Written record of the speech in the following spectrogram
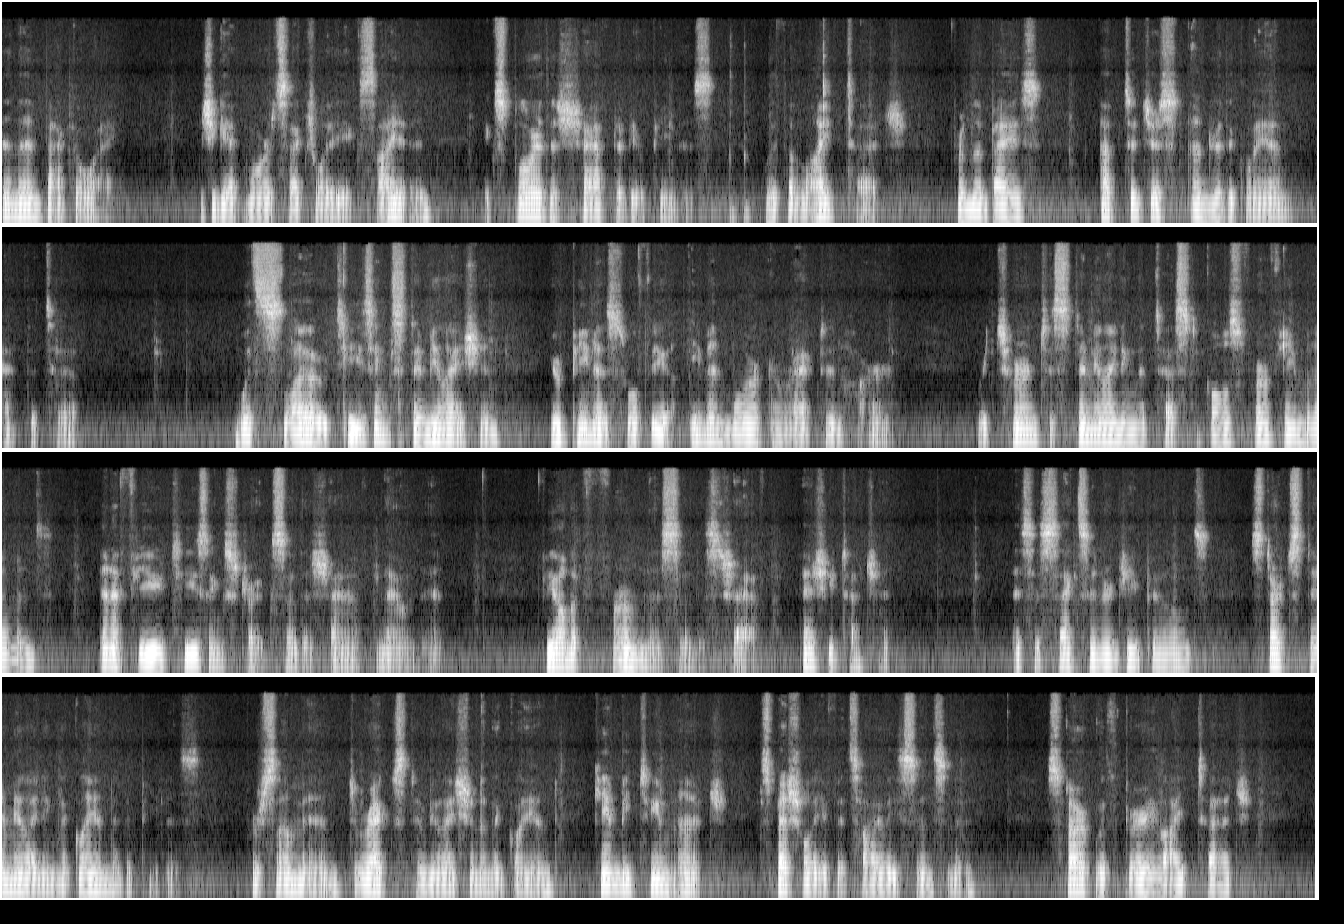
and then back away. As you get more sexually excited, explore the shaft of your penis with a light touch from the base up to just under the gland at the tip. With slow teasing stimulation, your penis will feel even more erect and hard. Return to stimulating the testicles for a few moments and a few teasing strokes of the shaft now and then. Feel the firmness of the shaft as you touch it. As the sex energy builds, start stimulating the gland of the penis. For some men, direct stimulation of the gland can be too much, especially if it's highly sensitive. Start with very light touch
